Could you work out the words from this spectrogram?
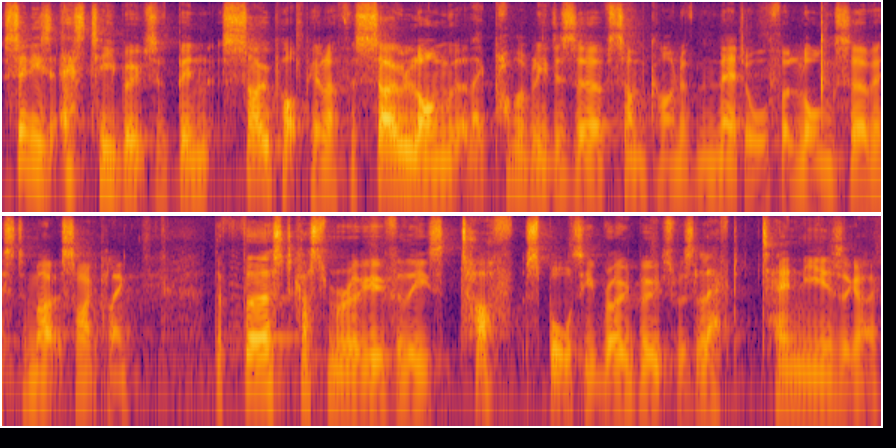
Sidi's ST boots have been so popular for so long that they probably deserve some kind of medal for long service to motorcycling. The first customer review for these tough, sporty road boots was left 10 years ago,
